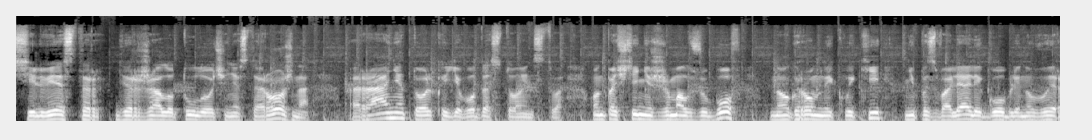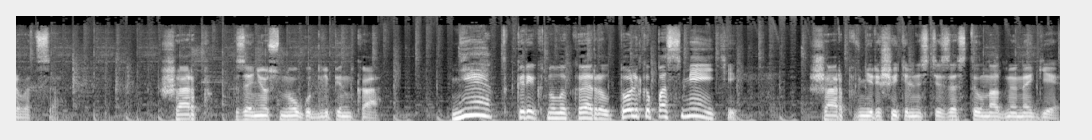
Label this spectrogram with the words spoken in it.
Сильвестр держал Утула очень осторожно, раня только его достоинство. Он почти не сжимал зубов, но огромные клыки не позволяли гоблину вырваться. Шарп занес ногу для пинка. «Нет!» — крикнула Кэрол. «Только посмейте!» Шарп в нерешительности застыл на одной ноге.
